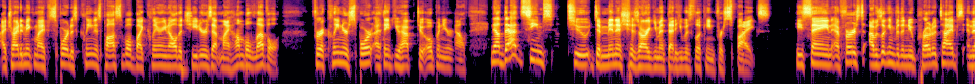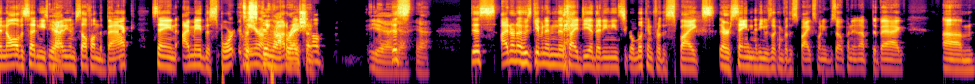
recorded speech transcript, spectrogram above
I try to make my sport as clean as possible by clearing all the cheaters at my humble level for a cleaner sport, I think you have to open your mouth. Now, that seems to diminish his argument that he was looking for spikes. He's saying, at first, I was looking for the new prototypes, and then all of a sudden, he's Yeah. patting himself on the back, saying, I made the sport It's a sting I'm proud operation. Yeah, This- yeah, yeah. This, I don't know who's giving him this idea that he needs to go looking for the spikes. They're saying that he was looking for the spikes when he was opening up the bag. Um,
